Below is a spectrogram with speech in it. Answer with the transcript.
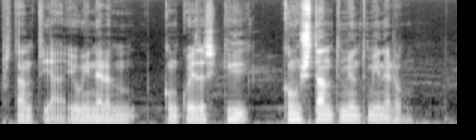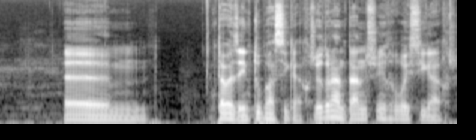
Portanto, yeah, eu enervo com coisas que constantemente me enervam. Um, estava a dizer, entubar cigarros. Eu durante anos enrolei cigarros.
